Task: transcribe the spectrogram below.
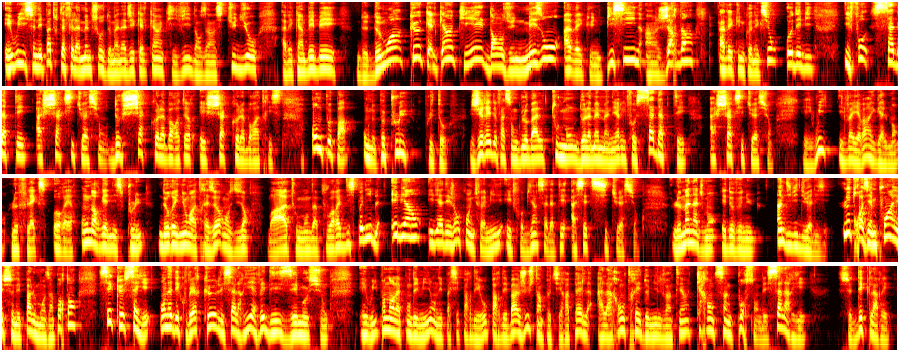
Et oui, ce n'est pas tout à fait la même chose de manager quelqu'un qui vit dans un studio avec un bébé de deux mois que quelqu'un qui est dans une maison avec une piscine, un jardin, avec une connexion au débit. Il faut s'adapter à chaque situation de chaque collaborateur et chaque collaboratrice. On ne peut pas, on ne peut plus plutôt, gérer de façon globale tout le monde de la même manière. Il faut s'adapter à chaque situation. Et oui, il va y avoir également le flex horaire. On n'organise plus de réunions à 13h en se disant bah tout le monde va pouvoir être disponible. Eh bien non, il y a des gens qui ont une famille et il faut bien s'adapter à cette situation. Le management est devenu individualisé. Le troisième point, et ce n'est pas le moins important, c'est que ça y est, on a découvert que les salariés avaient des émotions. Et oui, pendant la pandémie, on est passé par des hauts, par des bas. Juste un petit rappel, à la rentrée 2021, 45% des salariés se déclaraient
